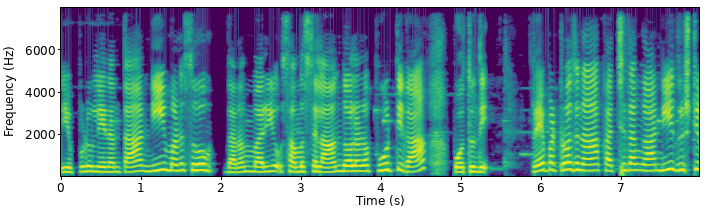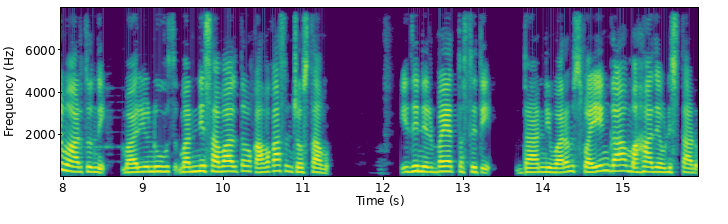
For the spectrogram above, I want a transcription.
ఎప్పుడు లేనంత నీ మనసు ధనం మరియు సమస్యల ఆందోళన పూర్తిగా పోతుంది. రేపటి రోజున ఖచ్చితంగా నీ దృష్టి మారుతుంది. మరియు నువ్వు అన్ని సవాళ్ళతో ఒక అవకాశం చూస్తావు. ఇది నిర్భయత్వ స్థితి. దాన్ని వరం స్వయంగా మహాదేవుడిస్తాడు.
